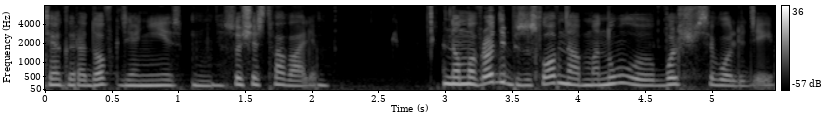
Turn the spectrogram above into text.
тех городов, где они существовали. Но Мавроди, безусловно, обманул больше всего людей.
